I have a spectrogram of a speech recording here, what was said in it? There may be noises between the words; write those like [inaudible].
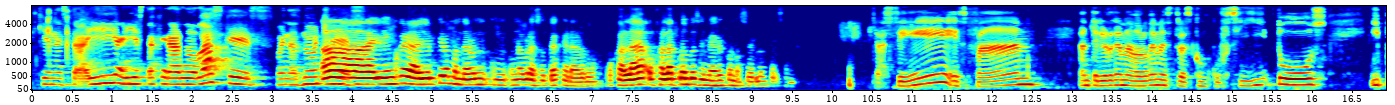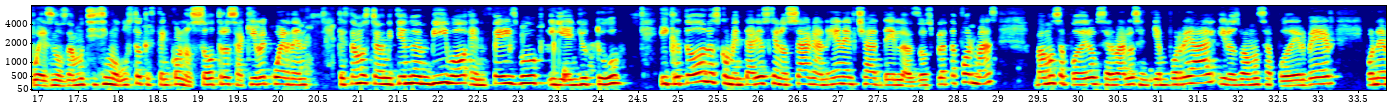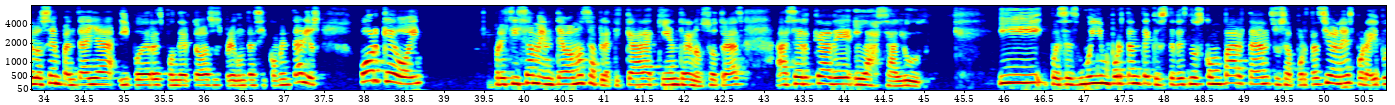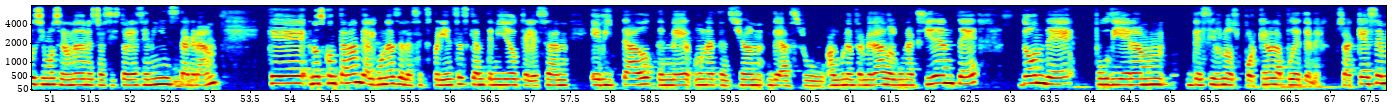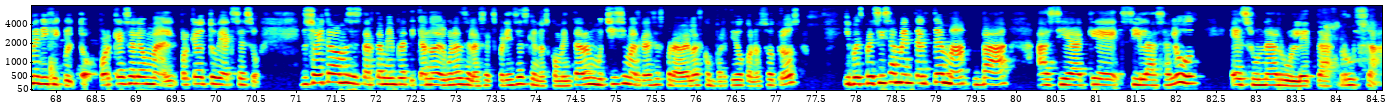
¿Quién está ahí? Ahí está Gerardo Vázquez. Buenas noches. Ay, bien, Gerardo. Yo quiero mandar un, abrazote a Gerardo. Ojalá, ojalá pronto se me haga conocerlo en persona. Ya sé, es fan, anterior ganador de nuestros concursitos. Y pues nos da muchísimo gusto que estén con nosotros. Aquí recuerden que estamos transmitiendo en vivo en Facebook y en YouTube y que todos los comentarios que nos hagan en el chat de las dos plataformas vamos a poder observarlos en tiempo real y los vamos a poder ver, ponerlos en pantalla y poder responder todas sus preguntas y comentarios. Porque hoy precisamente vamos a platicar aquí entre nosotras acerca de la salud. Y pues es muy importante que ustedes nos compartan sus aportaciones. Por ahí pusimos en una de nuestras historias en Instagram que nos contaran de algunas de las experiencias que han tenido que les han evitado tener una atención de a su alguna enfermedad o algún accidente donde pudieran decirnos por qué no la pude tener, o sea, qué se me dificultó, por qué salió mal, por qué no tuve acceso. Entonces ahorita vamos a estar también platicando de algunas de las experiencias que nos comentaron. Muchísimas gracias por haberlas compartido con nosotros. Y pues precisamente el tema va hacia que si la salud es una ruleta rusa.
